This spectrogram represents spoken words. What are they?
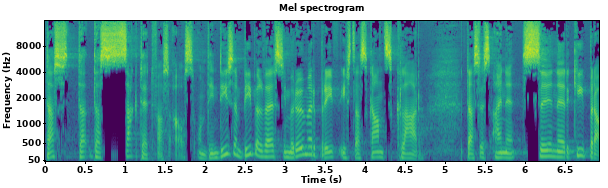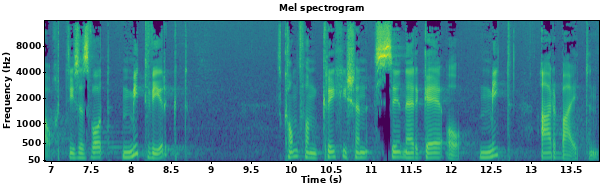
Das, das, das, sagt etwas aus. Und in diesem Bibelvers im Römerbrief ist das ganz klar, dass es eine Synergie braucht. Dieses Wort mitwirkt, kommt vom griechischen Synergeo, mitarbeiten.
